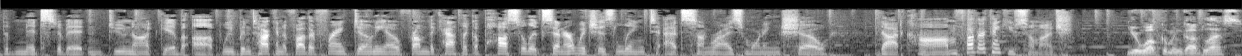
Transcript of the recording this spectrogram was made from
the midst of it and do not give up. We've been talking to Father Frank Donio from the Catholic Apostolate Center, which is linked at sunrisemorningshow.com. Father, thank you so much. You're welcome and God bless.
